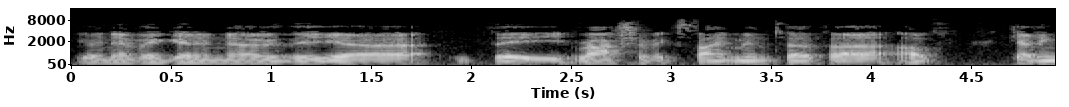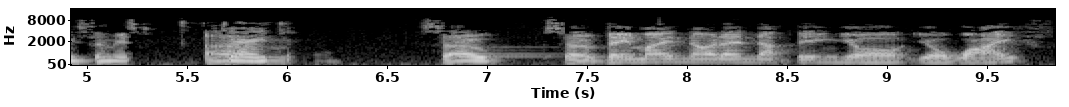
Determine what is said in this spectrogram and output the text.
you're never going to know the uh, the rush of excitement of uh, of getting some. Um, so so they might not end up being your your wife,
